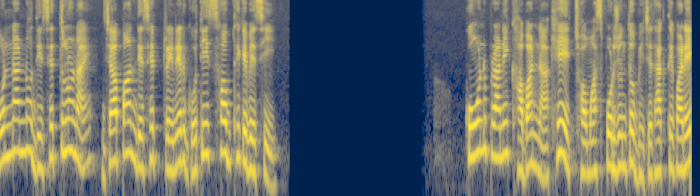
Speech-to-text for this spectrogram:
অন্যান্য দেশের তুলনায় জাপান দেশের ট্রেনের গতি সব থেকে বেশি। কোন প্রাণী খাবার না খেয়ে ছ মাস পর্যন্ত বেঁচে থাকতে পারে?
